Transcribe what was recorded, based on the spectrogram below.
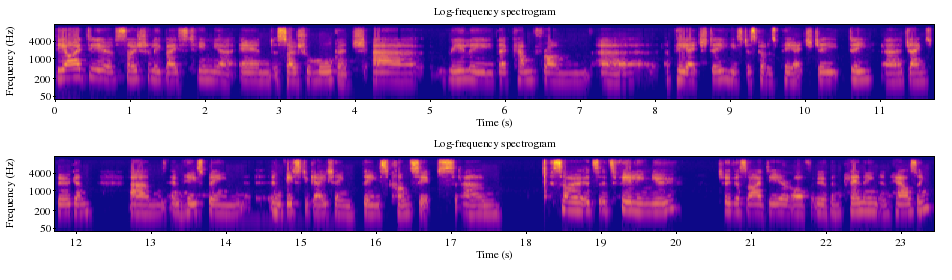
the idea of socially based tenure and social mortgage uh, really they've come from uh, a PhD. He's just got his PhD, uh, James Berghan, um, and he's been investigating these concepts. Um, so it's it's fairly new to this idea of urban planning and housing,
